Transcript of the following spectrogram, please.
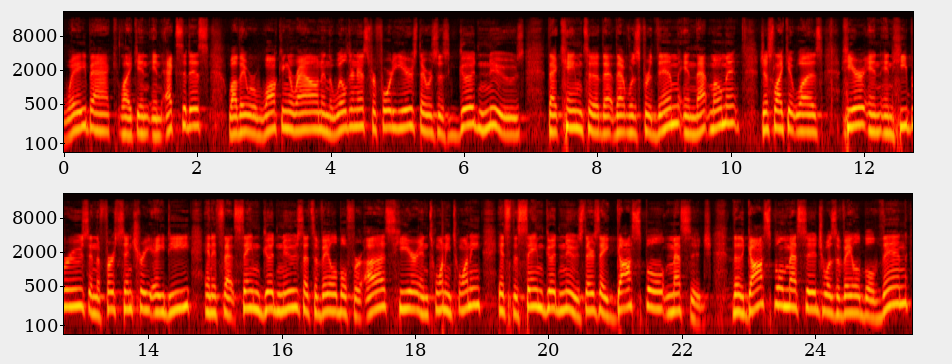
way back, like in, in Exodus, while they were walking around in the wilderness for 40 years, there was this good news that came to that, that was for them in that moment, just like it was here in, in Hebrews in the first century AD. And it's that same good news that's available for us here in 2020. It's the same good news. There's a gospel message. The gospel message was available then,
